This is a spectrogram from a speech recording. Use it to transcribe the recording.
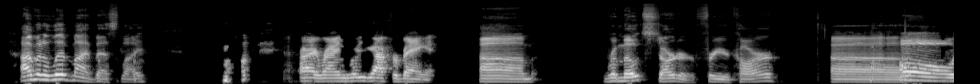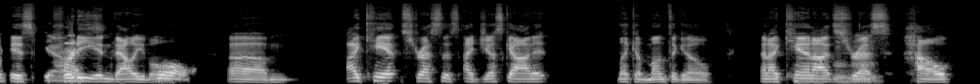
I'm gonna live my best life. All right, Ryan, what do you got for bang it? Um, remote starter for your car uh, oh, is Yeah. pretty invaluable. cool. Um, I can't stress this. I just got it like a month ago, and I cannot Mhm. stress how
